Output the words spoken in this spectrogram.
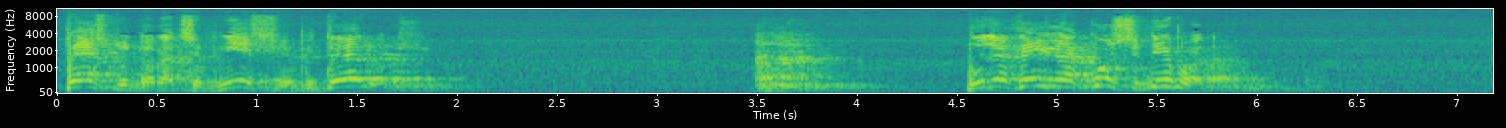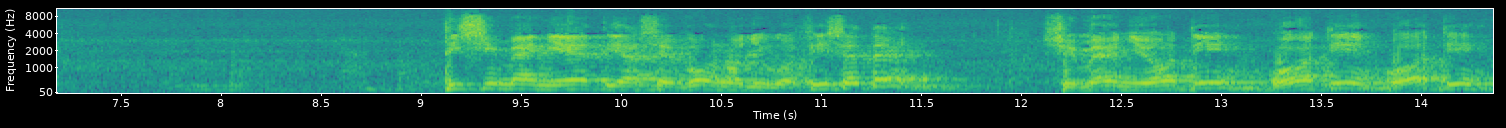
Πες του το να ξυπνήσει επιτέλους. Που δεν θέλει να ακούσει τίποτα. Τι σημαίνει αίτια σε βόνο λιγοθήσετε σημαίνει ότι ότι ότι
